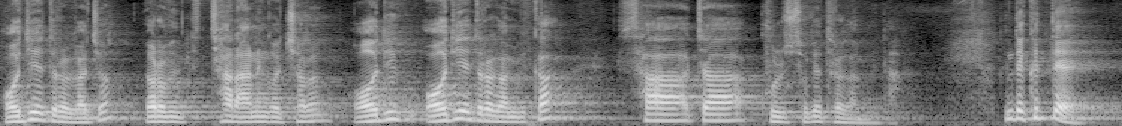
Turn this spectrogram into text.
어디에 들어가죠? 여러분 잘 아는 것처럼 어디 어디에 들어갑니까? 사자 굴 속에 들어갑니다. 근데 그때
